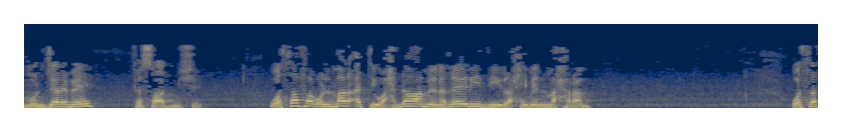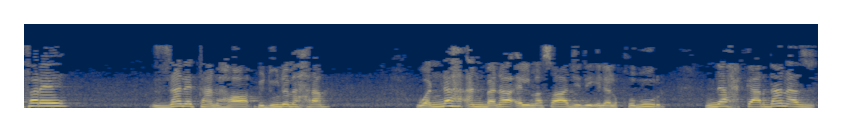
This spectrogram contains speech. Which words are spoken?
منجر به فساد میشه. و سفر المرأة وحدها من غیر ذی رحم محرم. و سفر زن تنها بدون محرم. و نه ان بناء المساجد إلى القبور. نه کردن از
